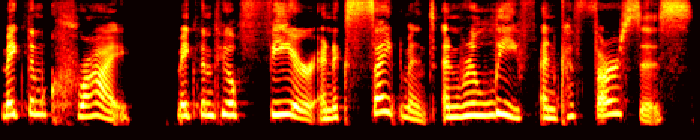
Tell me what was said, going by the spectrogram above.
make them cry, make them feel fear and excitement and relief and catharsis.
